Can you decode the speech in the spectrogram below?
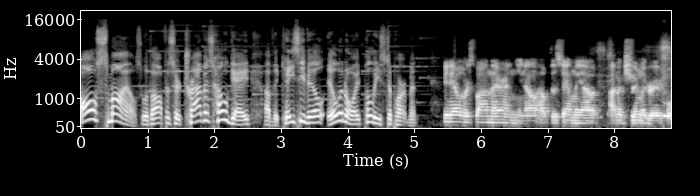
all smiles with Officer Travis Hoge of the Caseyville, Illinois Police Department. Being able to respond there and, you know, help this family out, I'm extremely grateful.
